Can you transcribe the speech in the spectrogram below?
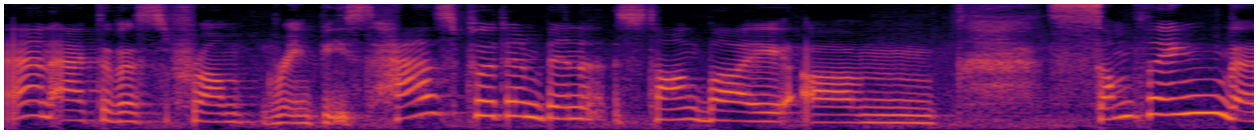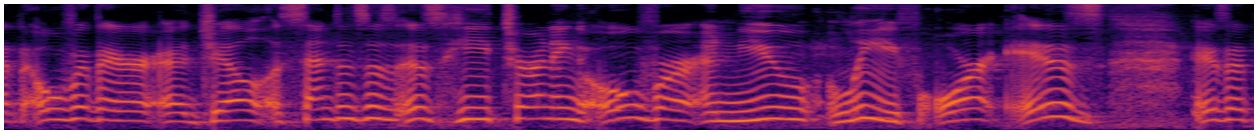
and activists from Greenpeace. Has Putin been stung by um, something that over their uh, jail sentences? Is he turning over a new leaf, or is is it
